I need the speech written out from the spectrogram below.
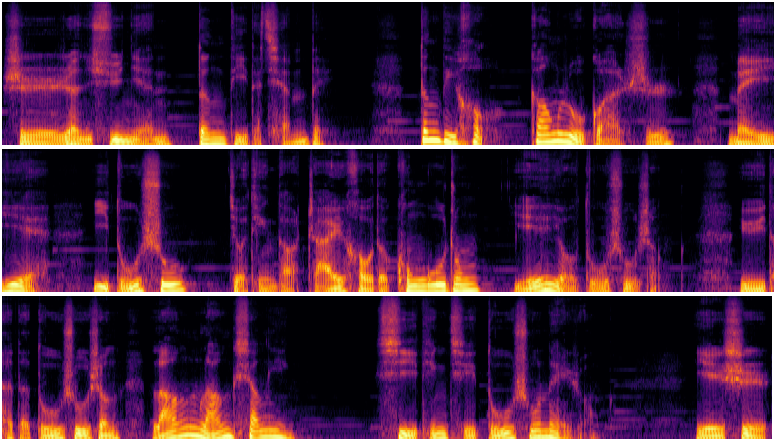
是壬戌年登第的前辈。登第后刚入馆时，每夜一读书，就听到宅后的空屋中也有读书声。与他的读书声朗朗相应，细听其读书内容，也是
